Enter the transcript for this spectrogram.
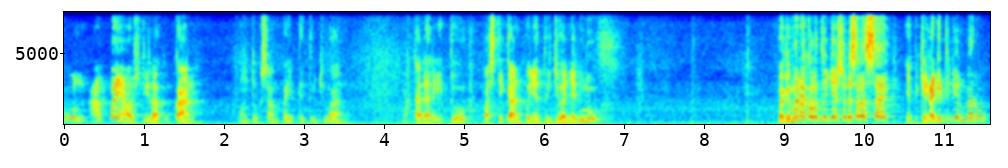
pun apa yang harus dilakukan untuk sampai ke tujuan. Maka dari itu pastikan punya tujuannya dulu. Bagaimana kalau tujuan sudah selesai? Ya bikin lagi tujuan baru,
